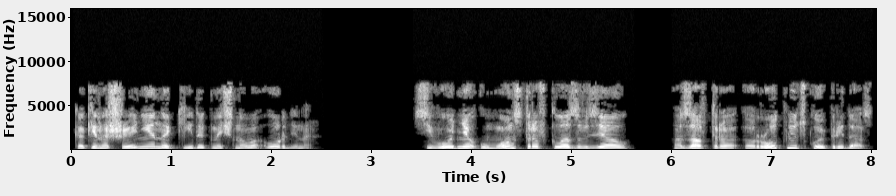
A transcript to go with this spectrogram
как и ношение накидок ночного ордена. Сегодня у монстров класс взял, а завтра род людской предаст.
